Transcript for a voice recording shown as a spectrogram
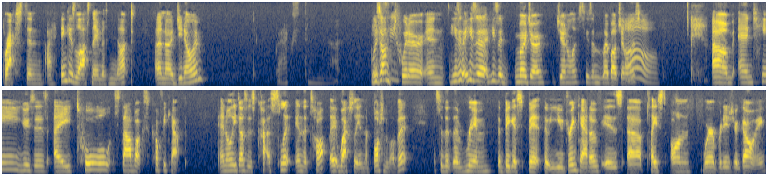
braxton i think his last name is nut i don't know do you know him braxton. What he's on he- twitter and he's a, he's a he's a mojo journalist he's a mobile journalist oh um, and he uses a tall Starbucks coffee cup, and all he does is cut a slit in the top, eh, well, actually in the bottom of it, so that the rim, the biggest bit that you drink out of, is uh, placed on wherever it is you're going,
